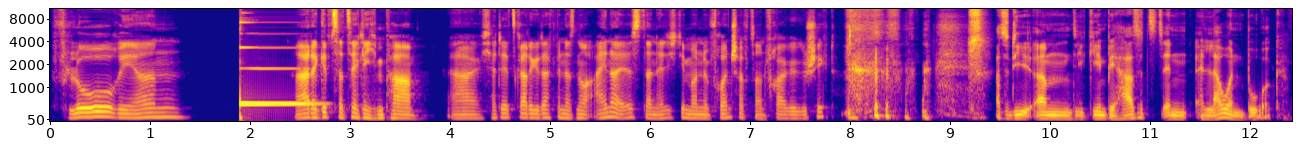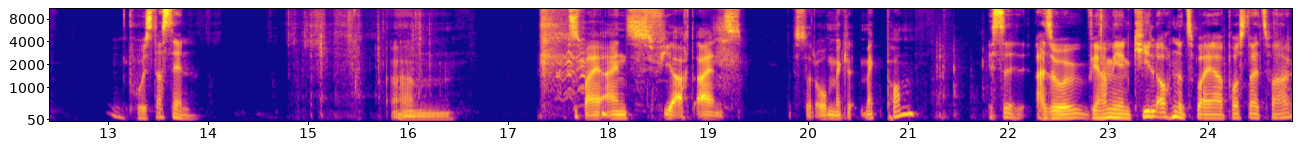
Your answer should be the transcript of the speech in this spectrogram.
Florian. Ah, da gibt es tatsächlich ein paar. Ah, ich hatte jetzt gerade gedacht, wenn das nur einer ist, dann hätte ich dir mal eine Freundschaftsanfrage geschickt. also die, ähm, die GmbH sitzt in Lauenburg. Wo ist das denn? Ähm, 21481. Ist das oben MacPom? Ist, also, wir haben hier in Kiel auch eine Zweier-Postleitzahl.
